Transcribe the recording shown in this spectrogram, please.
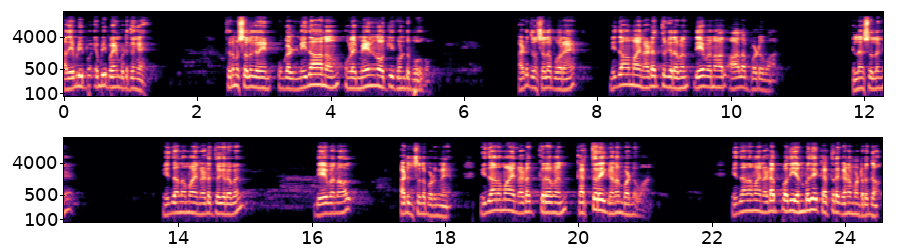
அதை எப்படி எப்படி பயன்படுத்துங்க? திரும்ப சொல்லுகிறேன் உங்கள் நிதானம் உங்களை மேல் நோக்கி கொண்டு போகும். அடுத்து சொல்ல போகிறேன் நிதானமாய் நடத்துகிறவன் தேவனால் ஆளப்படுவான். எல்லாம் சொல்லுங்கள் நிதானமாய் நடத்துகிறவன் தேவனால் அடுத்து சொல்லப்படுங்க நிதானமாய் நடக்கிறவன் கர்த்தரை கனம் பண்ணுவான். நிதானமாய் நடப்பது என்பதே கர்த்தரை கனம் பண்ணுறது தான்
